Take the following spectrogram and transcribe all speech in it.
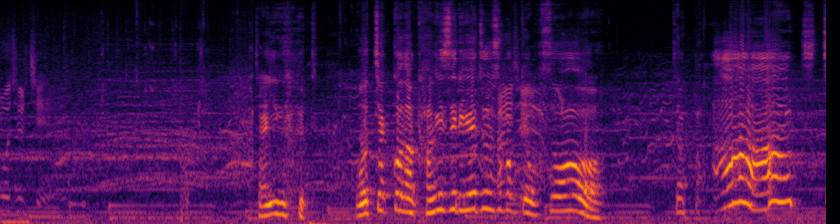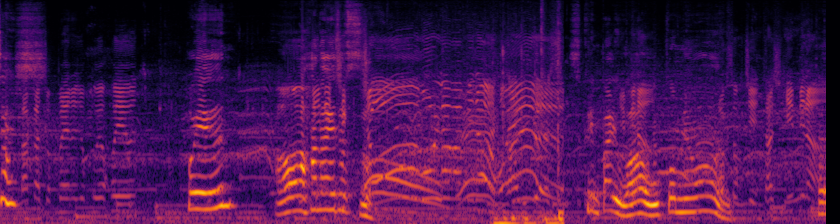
이루어질지. 자 이거 어쨌거나 강희슬이 해줄 수밖에 없어 자아 아, 진짜 바깥쪽 빼내줬고요. 허예은. 허예은 어 하나 해줬어 직접. 허예은. 스크린 빨리 와 올 거면 박성진 다시 깁니다. 자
